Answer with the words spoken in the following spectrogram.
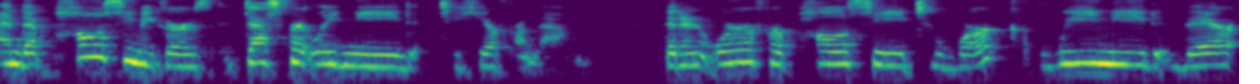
and that policymakers desperately need to hear from them. That in order for policy to work, we need their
